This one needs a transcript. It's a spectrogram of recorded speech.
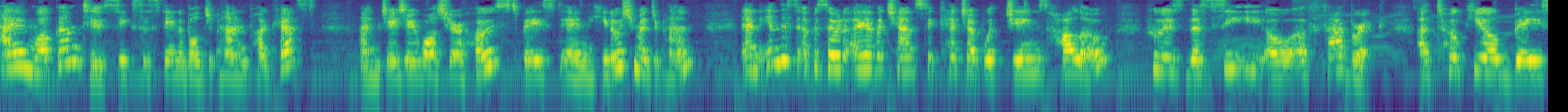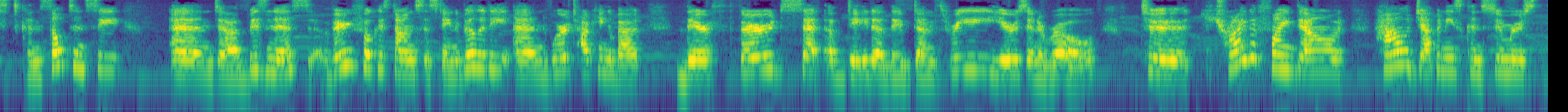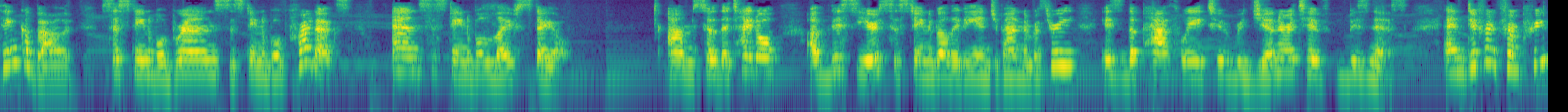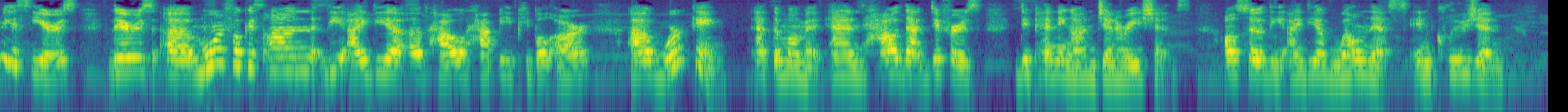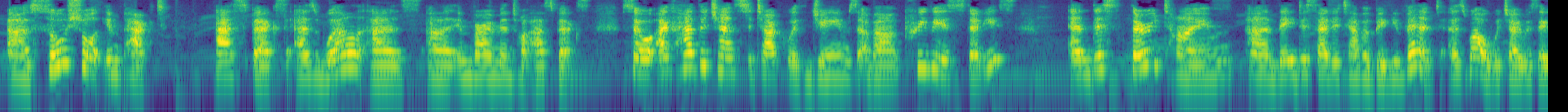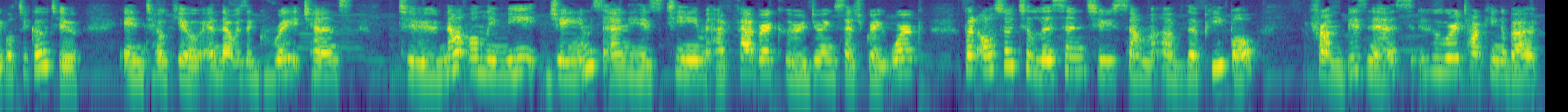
Hi, and welcome to Seek Sustainable Japan podcast. I'm JJ Walsh, your host, based in Hiroshima, Japan. And in this episode, I have a chance to catch up with James Hollow, who is the CEO of Fabric, a Tokyo based consultancy and uh, business very focused on sustainability. And we're talking about their third set of data. They've done three years in a row to try to find out how Japanese consumers think about sustainable brands, sustainable products, and sustainable lifestyle. Um, so, the title of this year's Sustainability in Japan number three is The Pathway to Regenerative Business. And different from previous years, there's uh, more focus on the idea of how happy people are uh, working at the moment and how that differs depending on generations. Also, the idea of wellness, inclusion, uh, social impact aspects, as well as uh, environmental aspects. So, I've had the chance to talk with James about previous studies. And this third time, uh, they decided to have a big event as well, which I was able to go to in Tokyo. And that was a great chance to not only meet James and his team at Fabric, who are doing such great work, but also to listen to some of the people from business who are talking about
